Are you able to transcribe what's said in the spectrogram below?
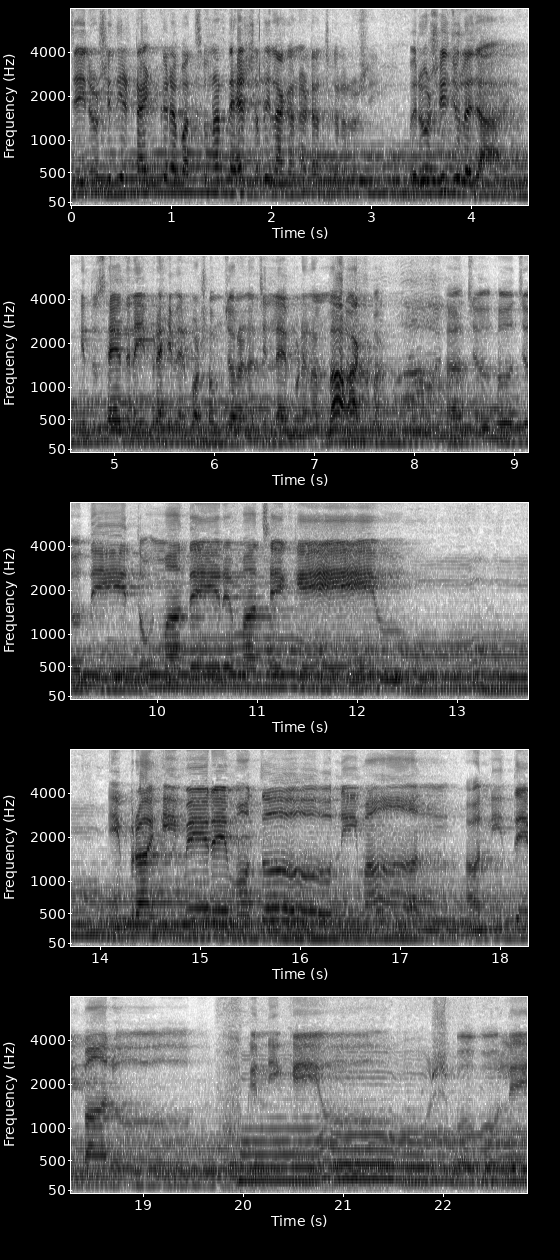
যে রশি দিয়ে টাইট করে পাচ্ছে ওনার দেহের সাথে লাগানো টাচ করে রশি। ওই রশি জ্বলে যায়। কিন্তু সাইয়েদনা ইব্রাহিমের পশম জ্বলে না, চিল্লায় পড়েন আল্লাহ আকবার। যদি তোমাদের মাঝে কেউ ইব্রাহিমের মতো নিমান আনিতে পারো, অগ্নিকেও পুষ্প বলে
